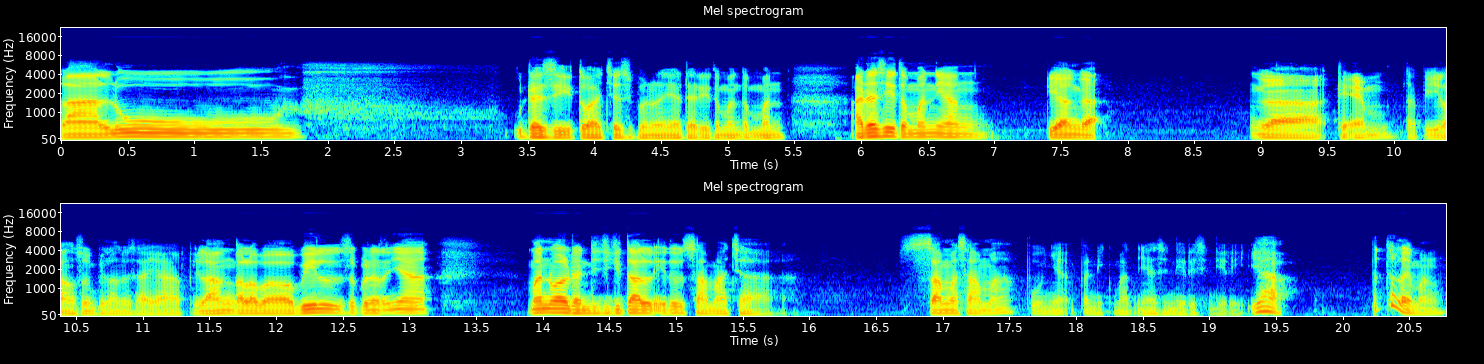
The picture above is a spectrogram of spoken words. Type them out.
lalu udah sih itu aja sebenarnya dari teman-teman ada sih teman yang dia nggak nggak DM tapi langsung bilang ke saya bilang kalau bawa Will sebenarnya manual dan digital itu sama aja sama-sama punya penikmatnya sendiri-sendiri. Ya, betul emang.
